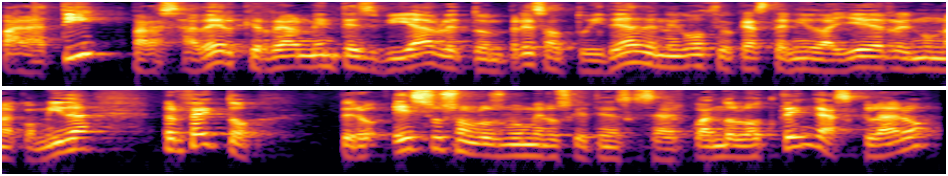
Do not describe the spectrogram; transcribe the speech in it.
Para ti, para saber que realmente es viable tu empresa o tu idea de negocio que has tenido ayer en una comida, perfecto pero esos son los números que tienes que saber. Cuando lo tengas claro,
